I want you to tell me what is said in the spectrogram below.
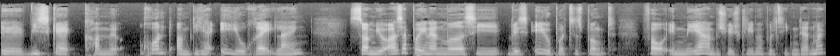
øh, vi skal komme rundt om de her EU-regler, ikke? som jo også er på en eller anden måde at sige, hvis EU på et tidspunkt får en mere ambitiøs klimapolitik end Danmark,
